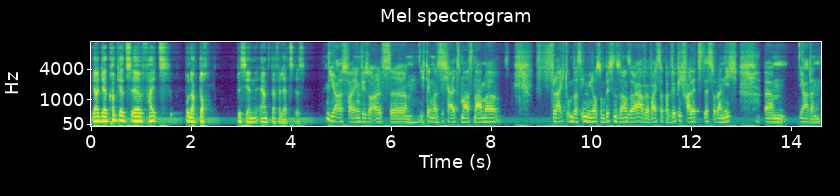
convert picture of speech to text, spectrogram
ja, der kommt jetzt, äh, falls Bullock doch ein bisschen ernster verletzt ist? Ja, das war irgendwie so als, äh, ich denke mal, Sicherheitsmaßnahme, vielleicht um das irgendwie noch so ein bisschen zu sagen, so, ja, wer weiß, ob er wirklich verletzt ist oder nicht. Ähm, ja, dann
